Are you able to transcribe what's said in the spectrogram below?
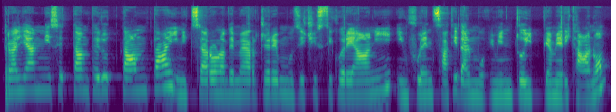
Tra gli anni 70 ed 80 iniziarono ad emergere musicisti coreani influenzati dal movimento hippie americano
